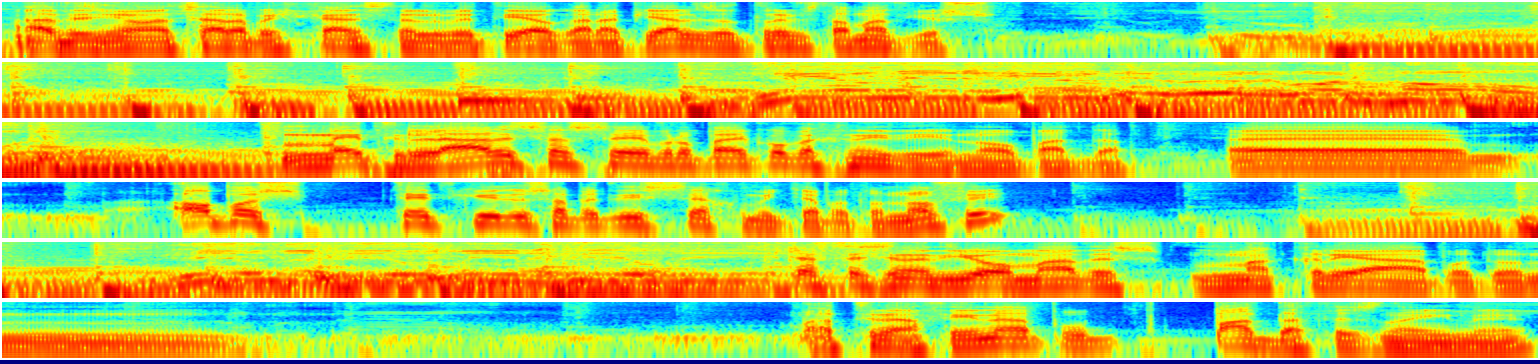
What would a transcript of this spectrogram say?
Αν δεις μια ματσάρα που έχει κάνει στην Ελβετία ο Καραπιάλης, θα τρέβει τα μάτια σου. Με τη Λάρισα σε ευρωπαϊκό παιχνίδι εννοώ πάντα. Ε, Όπως τέτοιου είδους απαιτήσεις έχουμε και από τον Όφη. Και αυτές είναι δύο ομάδες μακριά από, τον... από την Αθήνα που πάντα θες να είναι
